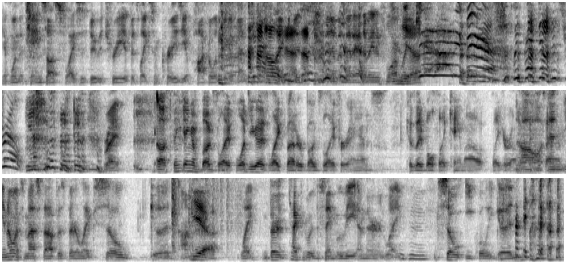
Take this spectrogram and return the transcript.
if when the chainsaw slices through the tree, if it's like some crazy apocalyptic event. Yes. Oh, Like, you yeah, just see them in that animated form. Like, Yeah. get out of here! Yeah. We practiced this drill. Yeah. right. uh, thinking of bugs life what do you guys like better bugs life or ants because they both like came out like around the same No, time and you know what's messed up is they're like so good on yeah like they're technically the same movie and they're like so equally good.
